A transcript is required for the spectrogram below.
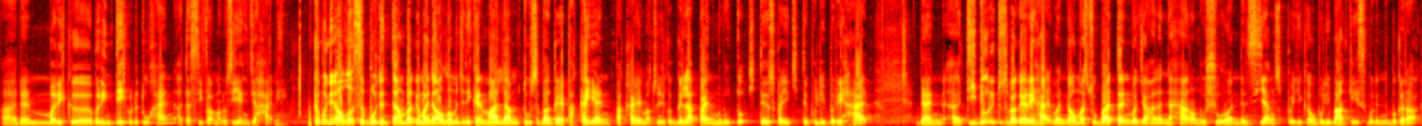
Ha, dan mereka merintih kepada Tuhan atas sifat manusia yang jahat ni. Kemudian Allah sebut tentang bagaimana Allah menjadikan malam tu sebagai pakaian. Pakaian maksudnya kegelapan menutup kita supaya kita boleh berehat. Dan uh, tidur itu sebagai rehat. Wa nauma subatan wa ja'alan nahara nusyuran. Dan siang supaya kamu boleh bangkit kemudian bergerak.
